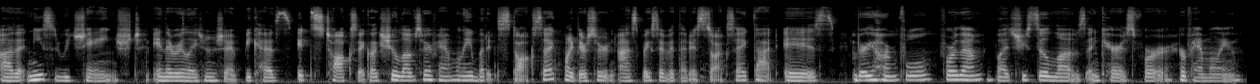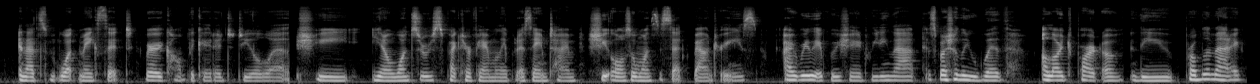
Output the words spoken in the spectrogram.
uh, that needs to be changed in the relationship because it's toxic like she loves her family but it's toxic like there's certain aspects of it that is toxic that is very harmful for them but she still loves and cares for her family and that's what makes it very complicated to deal with. She, you know, wants to respect her family, but at the same time, she also wants to set boundaries. I really appreciate reading that, especially with a large part of the problematic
